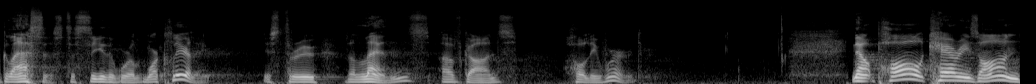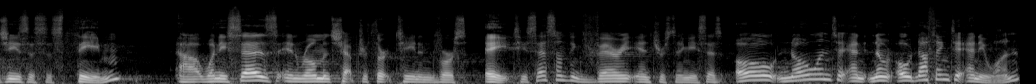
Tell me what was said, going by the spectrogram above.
glasses to see the world more clearly, is through the lens of God's holy Word. Now, Paul carries on Jesus' theme uh, when he says in Romans chapter 13 and verse 8, he says something very interesting. He says, "Oh, no one to en- no, owe nothing to anyone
